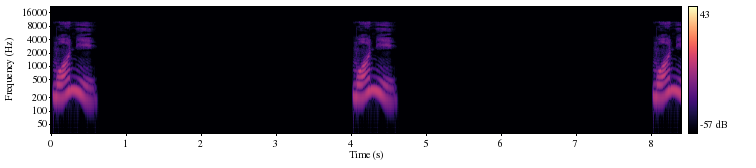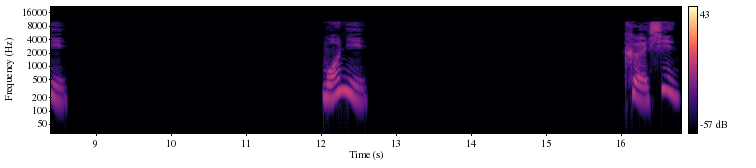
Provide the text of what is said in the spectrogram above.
模拟，模拟，模拟，模拟，可信，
